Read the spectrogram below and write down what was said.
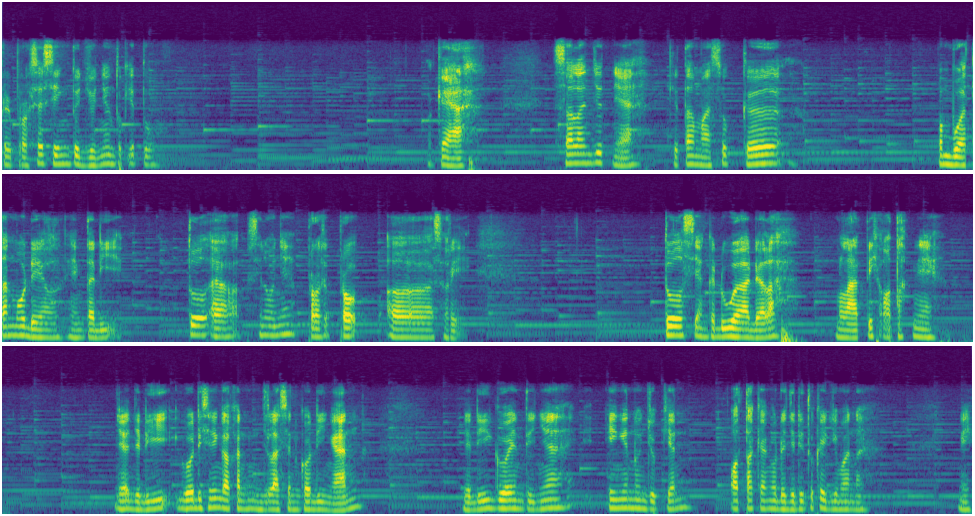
pre-processing tujuannya untuk itu. Oke ya. Selanjutnya kita masuk ke pembuatan model yang tadi tool eh, apa sih namanya? Pro, pro uh, sorry. Tools yang kedua adalah melatih otaknya. Ya jadi gue di sini nggak akan jelasin codingan. Jadi gue intinya ingin nunjukin otak yang udah jadi itu kayak gimana. Nih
